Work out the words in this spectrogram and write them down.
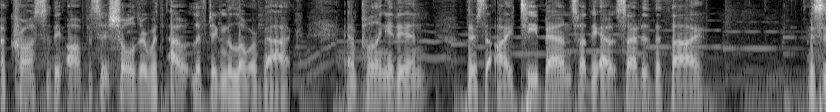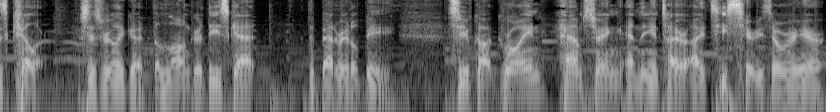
across to the opposite shoulder without lifting the lower back and pulling it in, there's the IT bands on the outside of the thigh. This is killer. This is really good. The longer these get, the better it'll be. So you've got groin, hamstring, and the entire IT series over here,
